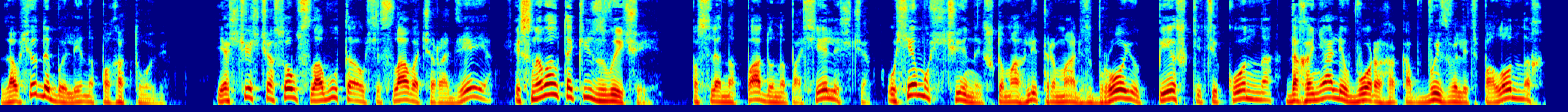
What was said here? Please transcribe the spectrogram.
заўсёды былі на пагатове. Яшчэ з часоў славута ўсіслава чарадзея. Існаваў такі звычай пасля нападу на паселішча. Усе мужчыны што маглі трымаць зброю пешкі ці конна даганялі ворага каб вызваліць палонных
